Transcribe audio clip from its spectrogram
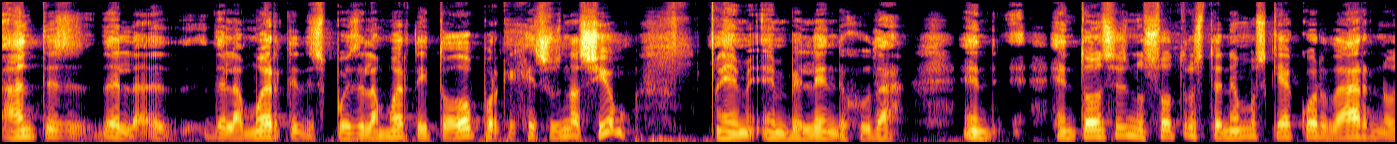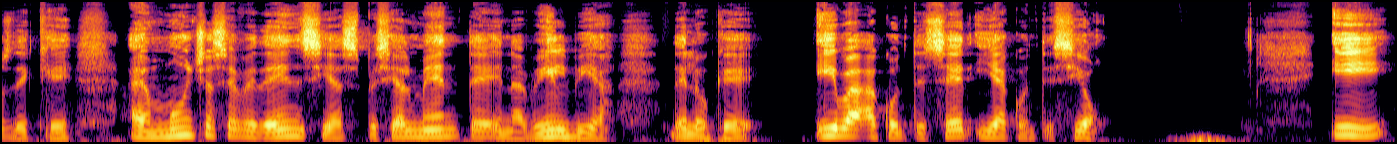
antes de la, muerte y después de la muerte, y todo porque Jesús nació en, en Belén de Judá. entonces nosotros tenemos que acordarnos de que hay muchas evidencias, especialmente en la Biblia, de lo que iba a acontecer y aconteció. Y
